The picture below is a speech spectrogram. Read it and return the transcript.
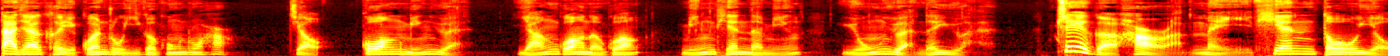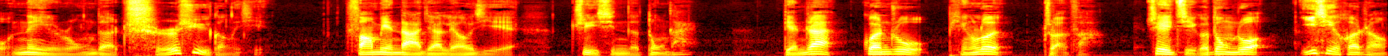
大家可以关注一个公众号，叫“光明远”，阳光的光，明天的明，永远的远。这个号啊，每天都有内容的持续更新，方便大家了解最新的动态。点赞、关注、评论、转发这几个动作一气呵成，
